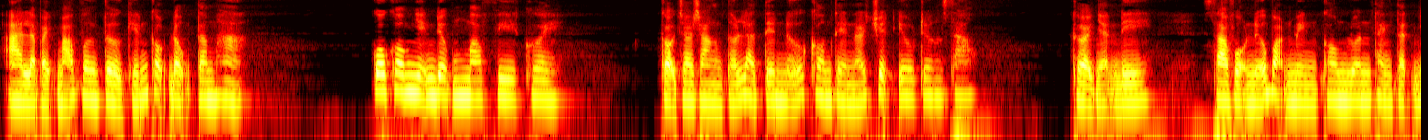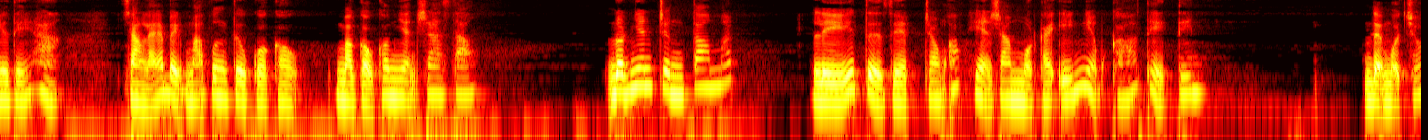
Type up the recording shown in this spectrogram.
ai là bạch mã vương tử khiến cậu động tâm hả? Cô không nhịn được mà phi cười. Cậu cho rằng tớ là tiên nữ không thể nói chuyện yêu đương sao? Thừa nhận đi, sao phụ nữ bọn mình không luôn thành thật như thế hả? Chẳng lẽ bạch mã vương tử của cậu mà cậu không nhận ra sao? Đột nhiên trừng to mắt, Lý Tử Diệt trong óc hiện ra một cái ý niệm có thể tin. Đợi một chút,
